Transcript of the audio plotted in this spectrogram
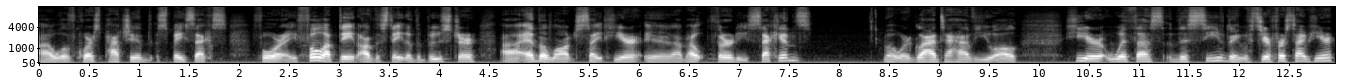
Uh, we'll, of course, patch in SpaceX for a full update on the state of the booster uh, and the launch site here in about 30 seconds. But we're glad to have you all here with us this evening. If it's your first time here,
